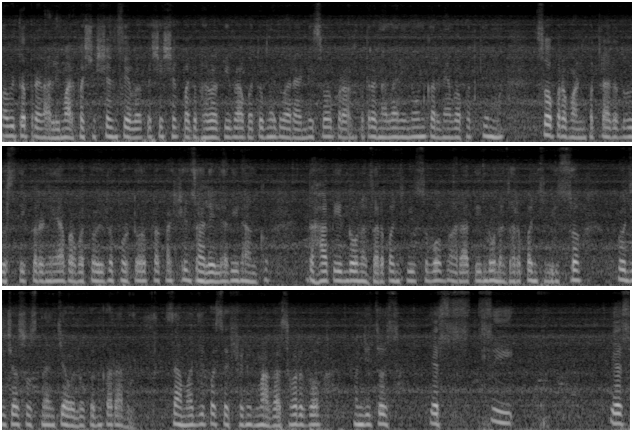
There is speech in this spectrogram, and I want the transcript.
पवित्र प्रणालीमार्फत शिक्षण सेवक शिक्षक पदभरतीबाबत उमेदवारांनी स्वप्रमाणपत्र नव्याने नोंद करण्याबाबत किंवा स्वप्रमाणपत्रात दुरुस्ती करणे याबाबत पवित्र पोर्टलवर प्रकाशित झालेल्या दिनांक दहा तीन दोन हजार पंचवीस व बारा तीन दोन हजार पंचवीस रोजीच्या सूचनांचे अवलोकन करावे. सामाजिक व शैक्षणिक मागासवर्ग म्हणजेच S C S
